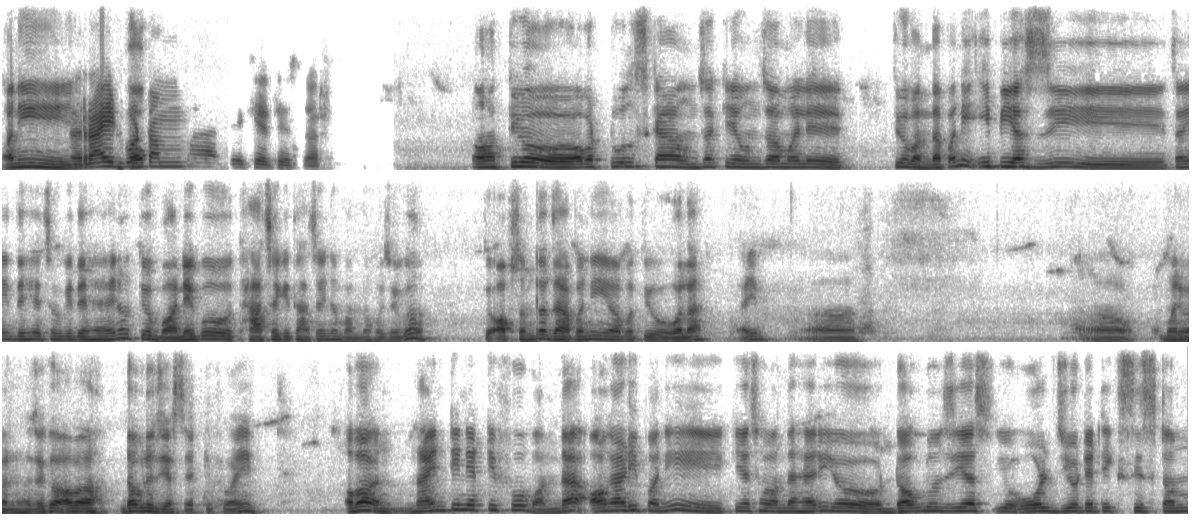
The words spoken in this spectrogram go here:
अनि राइट बटममा देखेको थिएँ सर। त्यो अब टुल्स कहाँ हुन्छ के हुन्छ मैले त्योभन्दा पनि इपिएसजी चाहिँ देखेछौ कि देखाएन। त्यो भनेको थाहा छ कि थाहा छैन भन्न खोजेको। त्यो अप्सन त जहाँ पनि अब त्यो होला है मैले भन्नु खोजेको अब डब्लुजिएस एट्टी फोर है। अब नाइन्टिन एट्टी फोरभन्दा अगाडि पनि के छ भन्दाखेरि यो डब्लुजिएस यो ओल्ड जियोटेटिक सिस्टम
